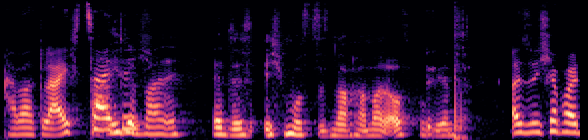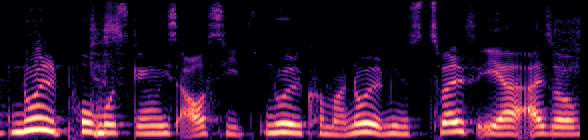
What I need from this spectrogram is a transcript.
Aber Beide gleichzeitig. Beine. Ja, das, ich muss das nachher mal ausprobieren. Also ich habe halt null Po-Muskeln, wie es aussieht. 0,0, minus 12 eher. Also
